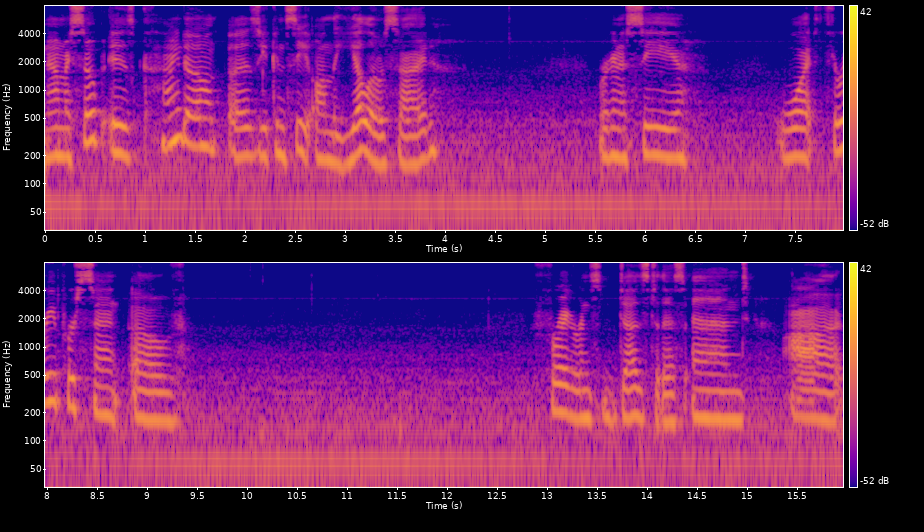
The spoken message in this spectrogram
Now my soap is kind of, as you can see, on the yellow side. We're going to see what 3% of fragrance does to this. And uh, I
